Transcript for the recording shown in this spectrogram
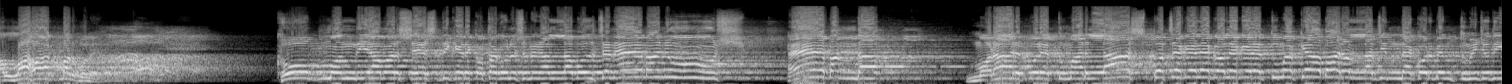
الله أكبر بولي. খুব মন দিয়ে আমার শেষ দিকের কথাগুলো শুনেন। আল্লাহ বলছেন হ্যাঁ মানুষ হ্যাঁ বান্দা, মরার পরে তোমার লাশ পচে গেলে গলে গেলে তোমাকে আবার আল্লাহ জিন্দা করবেন। তুমি যদি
